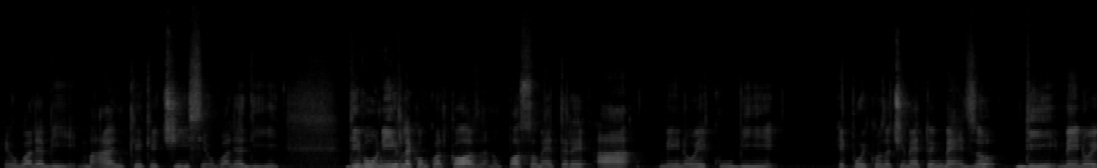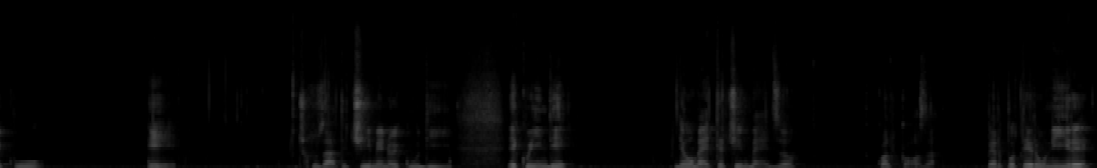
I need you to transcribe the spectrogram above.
è uguale a B, ma anche che C sia uguale a D, devo unirle con qualcosa, non posso mettere A meno EQB e poi cosa ci metto in mezzo? D meno EQ E scusate, C meno EQD e quindi devo metterci in mezzo qualcosa per poter unire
